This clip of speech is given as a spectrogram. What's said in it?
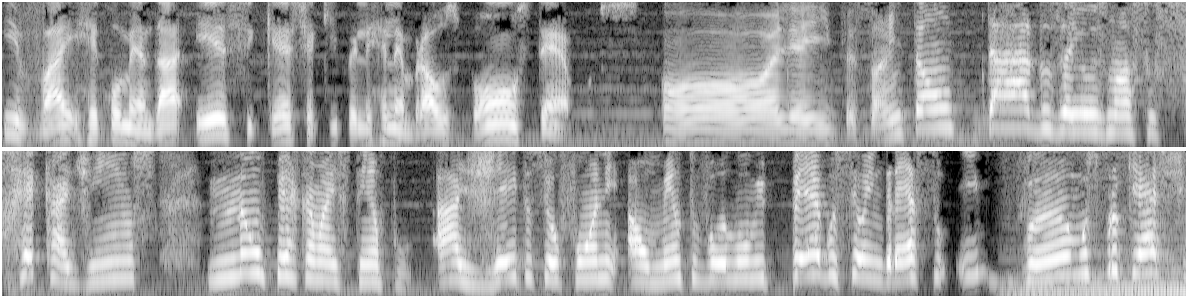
E vai recomendar esse cast aqui para ele relembrar os bons tempos. Olha aí, pessoal. Então, dados aí os nossos recadinhos, não perca mais tempo. Ajeita o seu fone, aumenta o volume, pega o seu ingresso e vamos pro cast.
